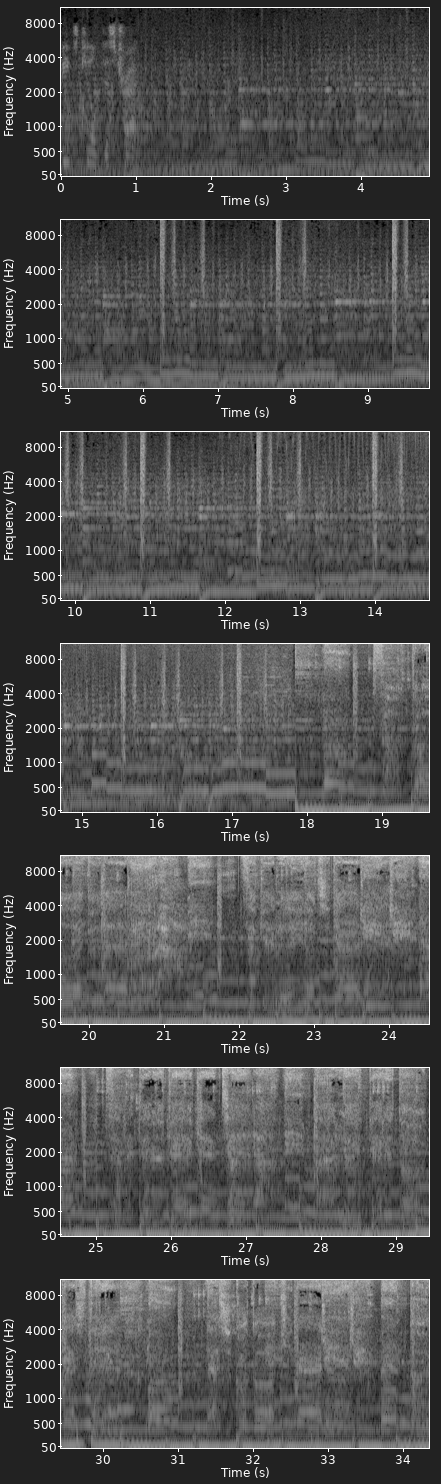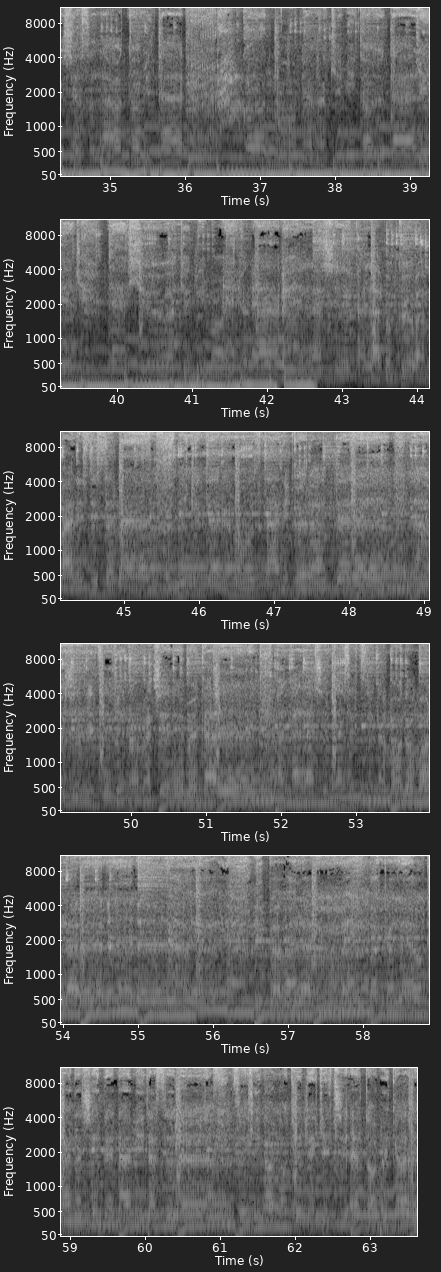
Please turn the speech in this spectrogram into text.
Beats killed this track. まり進むイケてるモンスターに食らってる倒して次の街に向かう新しい大切なものもらういっぱい笑う別れを悲しんで涙する次の目的地へと向かう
